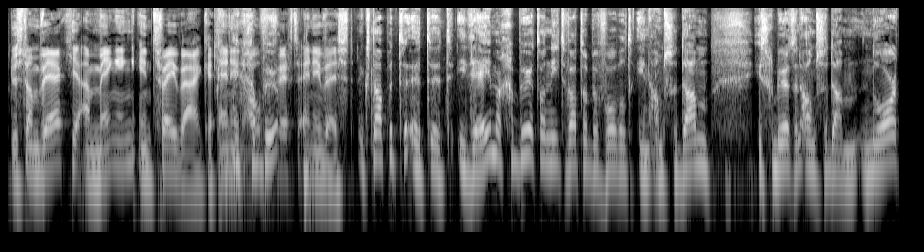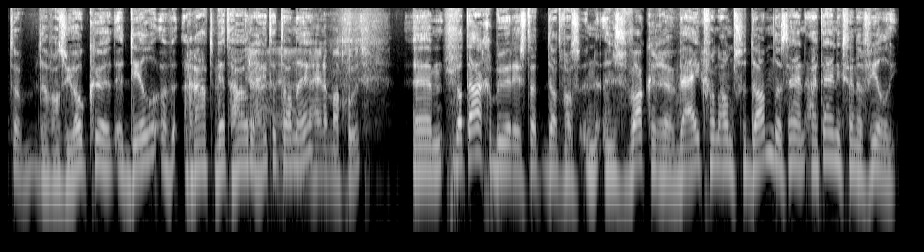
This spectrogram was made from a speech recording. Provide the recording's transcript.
Dus dan werk je aan menging in twee wijken. En in Overvecht en in West. Ik snap het, het, het idee, maar gebeurt dan niet wat er bijvoorbeeld in Amsterdam is gebeurd in Amsterdam Noord? Daar was u ook deelraadwethouder, ja, heet het dan, hè? Helemaal goed. Um, wat daar gebeurde is dat dat was een, een zwakkere wijk van Amsterdam. Er zijn, uiteindelijk zijn er veel, ik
